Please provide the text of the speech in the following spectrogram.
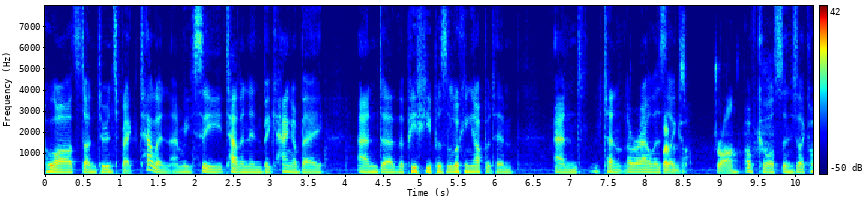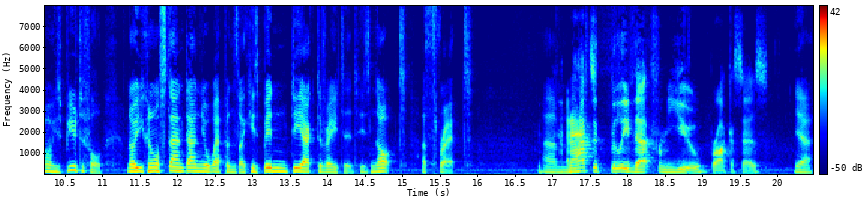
who are starting to inspect Talyn, and we see Talyn in big hangar bay, and uh, the peacekeepers are looking up at him, and Lieutenant Larraq is Weapons like, drawn. Of course, and he's like, "Oh, he's beautiful." No, you can all stand down your weapons. Like he's been deactivated. He's not a threat. Um, And I have to believe that from you, Braca says. yeah.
